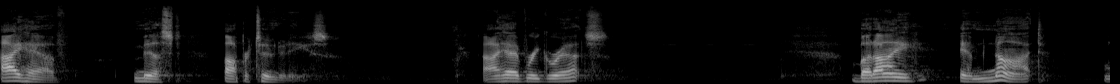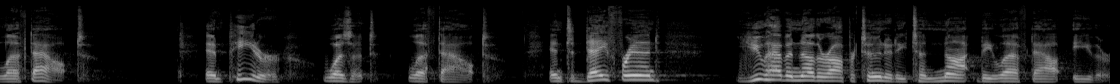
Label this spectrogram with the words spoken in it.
I have missed opportunities. I have regrets, but I am not left out. And Peter wasn't left out. And today, friend, you have another opportunity to not be left out either.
